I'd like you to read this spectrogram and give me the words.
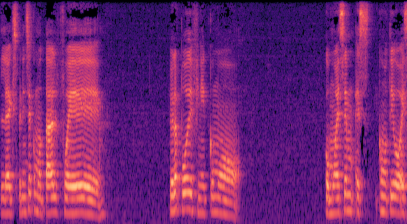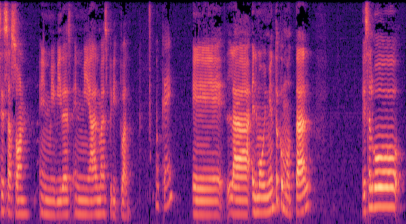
la experiencia como tal fue... Yo la puedo definir como como ese, es, como te digo, ese sazón en mi vida, en mi alma espiritual. Ok. Eh, la, el movimiento como tal es algo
